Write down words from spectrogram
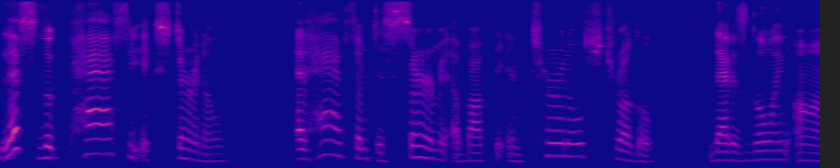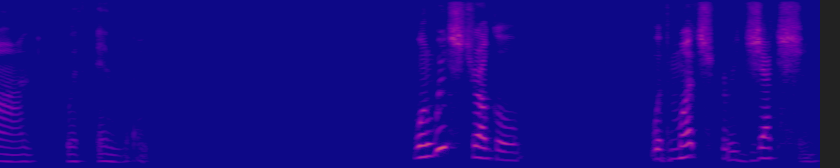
Let's look past the external and have some discernment about the internal struggle that is going on within them. When we struggle with much rejection,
